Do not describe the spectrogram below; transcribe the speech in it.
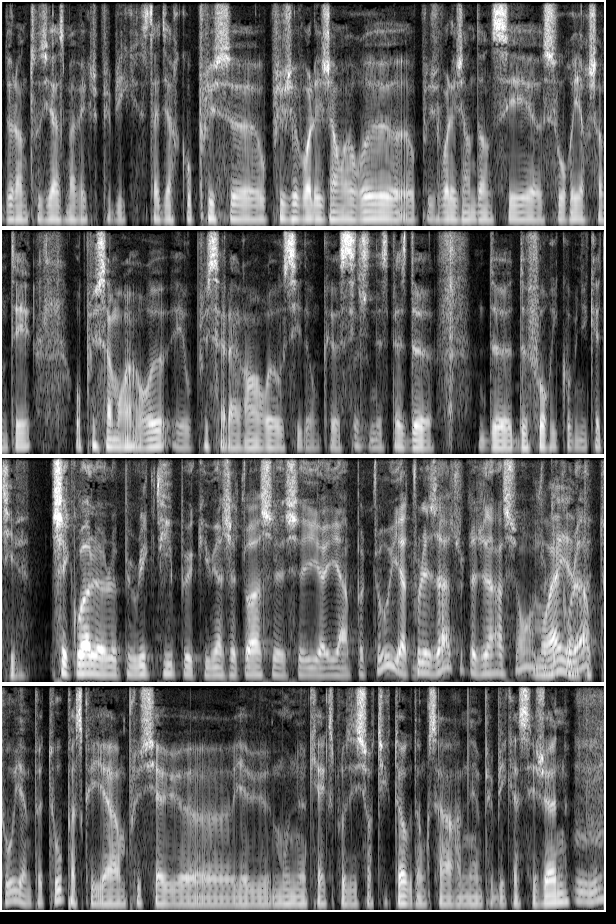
de l'enthousiasme avec le public. C'est-à-dire qu'au plus, au plus je vois les gens heureux, au plus je vois les gens danser, sourire, chanter, au plus ça me rend heureux et au plus ça la rend heureux aussi. Donc c'est une espèce de de- d'euphorie communicative. C'est quoi le, le public type qui vient chez toi? Il y, a- il y a un peu de tout? Il y a tous les âges, toutes les générations les il y a un peu de tout, il y a un peu de tout parce qu'il y a en plus il y a eu euh, il y a eu Moon qui a explosé sur TikTok donc ça a ramené un public assez jeune Mhm.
